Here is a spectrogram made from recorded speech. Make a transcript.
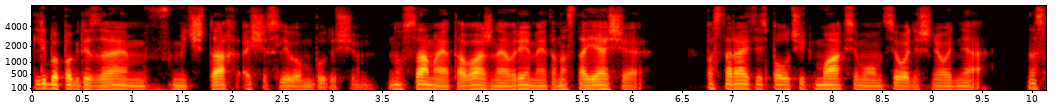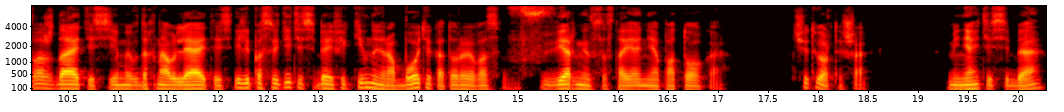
либо погрязаем в мечтах о счастливом будущем. Но самое-то важное время – это настоящее. Постарайтесь получить максимум сегодняшнего дня. Наслаждайтесь им и вдохновляйтесь, или посвятите себя эффективной работе, которая вас ввергнет в состояние потока. Четвертый шаг. Меняйте себя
